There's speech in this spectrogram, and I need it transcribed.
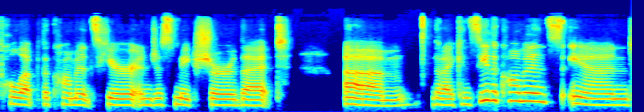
pull up the comments here and just make sure that um, that I can see the comments and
